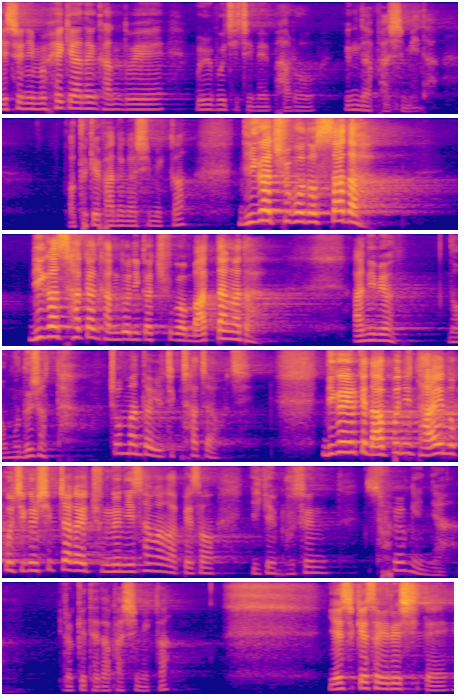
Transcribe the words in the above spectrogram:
예수님은 회개하는 강도의 울부짖음에 바로 응답하십니다. 어떻게 반응하십니까? 네가 죽어도 싸다. 네가 사간 강도니까 죽어 마땅하다. 아니면 너무 늦었다. 좀만 더 일찍 찾아오지. 네가 이렇게 나쁜 일다 해놓고 지금 십자가에 죽는 이 상황 앞에서 이게 무슨 소용이 있냐? 이렇게 대답하십니까? 예수께서 이르시되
